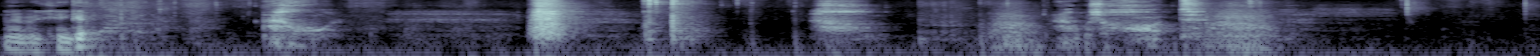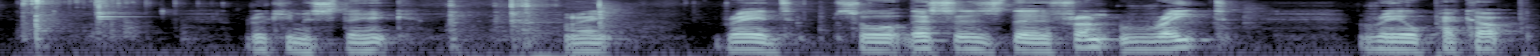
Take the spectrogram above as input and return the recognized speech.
Now we can get, ow, that was hot. Rookie mistake. Right, red. So this is the front right rail pickup.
